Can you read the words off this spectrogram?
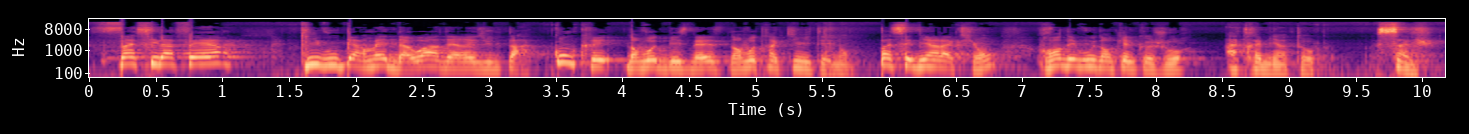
faciles à faire qui vous permettent d'avoir des résultats concrets dans votre business, dans votre activité. Donc, passez bien à l'action. Rendez-vous dans quelques jours. À très bientôt. Salut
